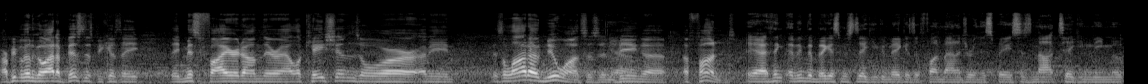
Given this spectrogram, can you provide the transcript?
are people going to go out of business because they, they misfired on their allocations or, I mean, there's a lot of nuances in Yeah. being a, a fund. Yeah, I think I think the biggest mistake you can make as a fund manager in this space is not taking the mo-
